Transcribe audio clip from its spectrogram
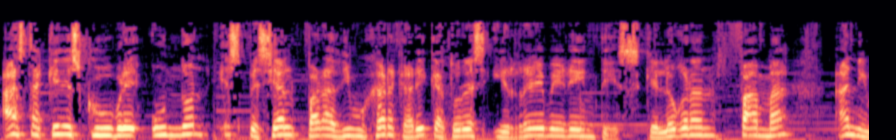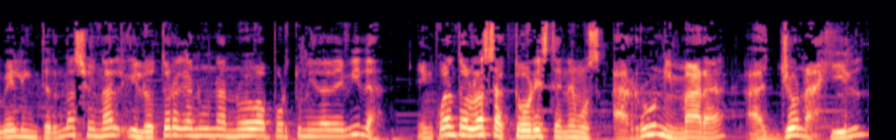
hasta que descubre un don especial para dibujar caricaturas irreverentes que logran fama a nivel internacional y le otorgan una nueva oportunidad de vida. En cuanto a los actores tenemos a Rooney Mara, a Jonah Hill,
